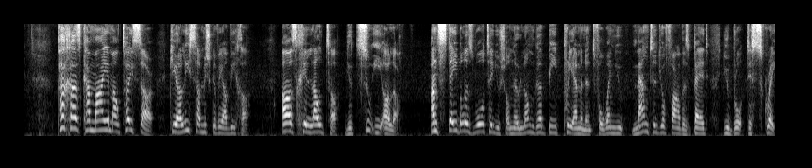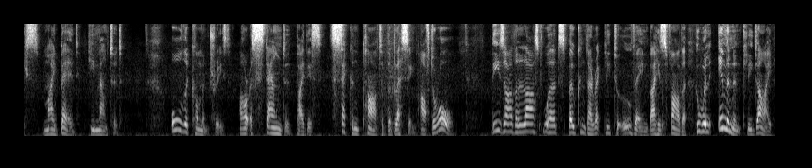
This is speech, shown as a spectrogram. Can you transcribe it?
Pachaz kamayim al ki alisa avicha. Az chilalta yutsui. Unstable as water, you shall no longer be preeminent, for when you mounted your father's bed, you brought disgrace. My bed he mounted. All the commentaries are astounded by this second part of the blessing. After all, these are the last words spoken directly to Reuven by his father, who will imminently die,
